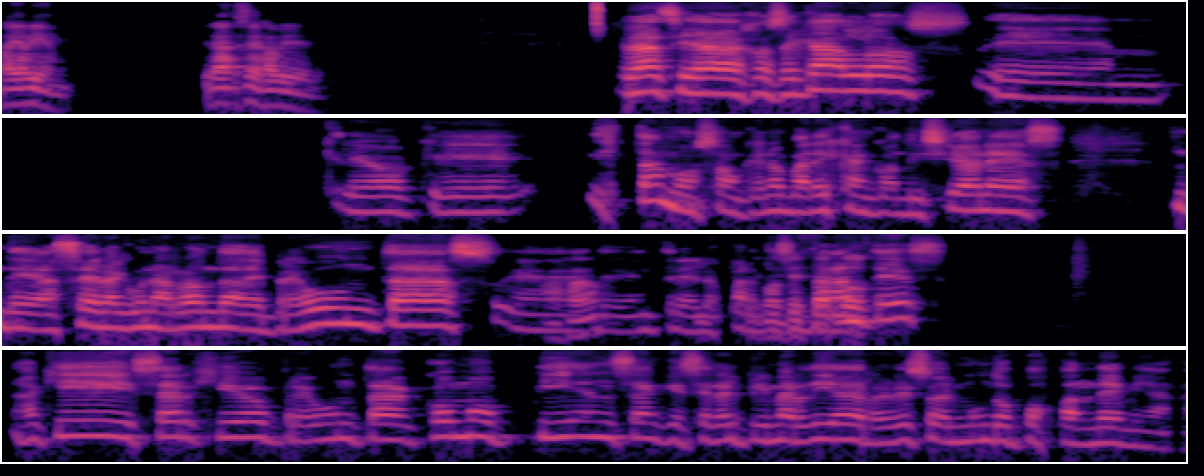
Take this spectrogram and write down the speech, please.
vaya bien. Gracias, Gabriel. Gracias, José Carlos. Eh, Creo que estamos, aunque no parezca en condiciones de hacer alguna ronda de preguntas eh, entre los participantes. Aquí Sergio pregunta, ¿cómo piensan que será el primer día de regreso del mundo post-pandemia?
